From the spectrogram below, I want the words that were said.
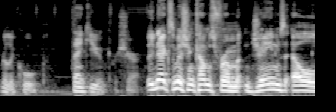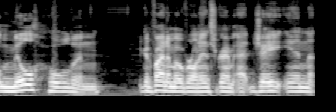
Really cool. Thank you for sharing. The next mission comes from James L. Milholden. You can find him over on Instagram at JNRSRP.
